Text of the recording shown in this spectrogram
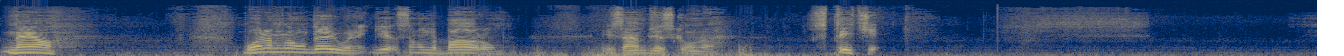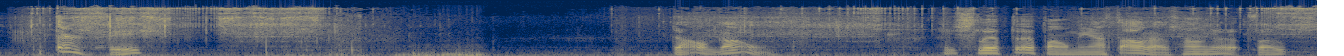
Now, what I'm going to do when it gets on the bottom is I'm just going to stitch it. There's fish. Doggone. He slipped up on me. I thought I was hung up, folks.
